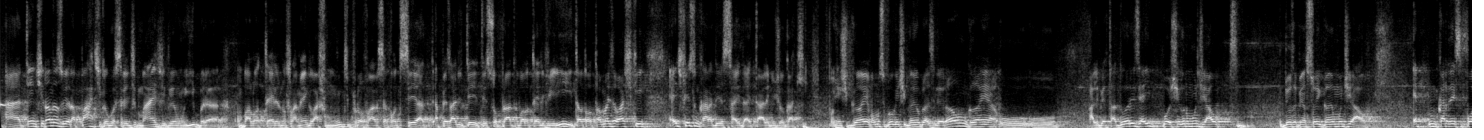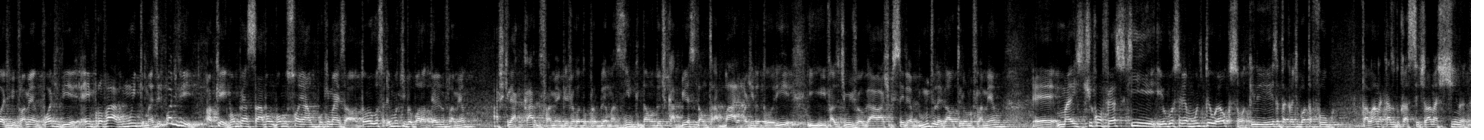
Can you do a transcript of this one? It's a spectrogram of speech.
Ah, tem, tirando a zoeira à parte, que eu gostaria demais de ver um Ibra, um Balotelli no Flamengo, eu acho muito improvável isso acontecer, apesar de ter, ter soprado que o Balotelli viria e tal, tal, tal, mas eu acho que é difícil um cara desse sair da Itália e me jogar aqui. A gente ganha, vamos supor que a gente ganha o Brasileirão, ganha o, o- a Libertadores, e aí, pô, chega no Mundial, Deus abençoe e ganha o Mundial. É, um cara desse pode vir Flamengo? Pode vir. É improvável? Muito, mas ele pode vir. Ok, vamos pensar, vamos, vamos sonhar um pouquinho mais alto. Então eu gostaria muito de ver o Balotelli no Flamengo. Acho que ele é a cara do Flamengo, aquele jogador problemazinho, que dá uma dor de cabeça, dá um trabalho pra diretoria e, e faz o time jogar. Acho que seria muito legal tê-lo no Flamengo. É, mas te confesso que eu gostaria muito de ter o Elkson, aquele ex-atacante de Botafogo. Tá lá na casa do cacete, lá na China.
